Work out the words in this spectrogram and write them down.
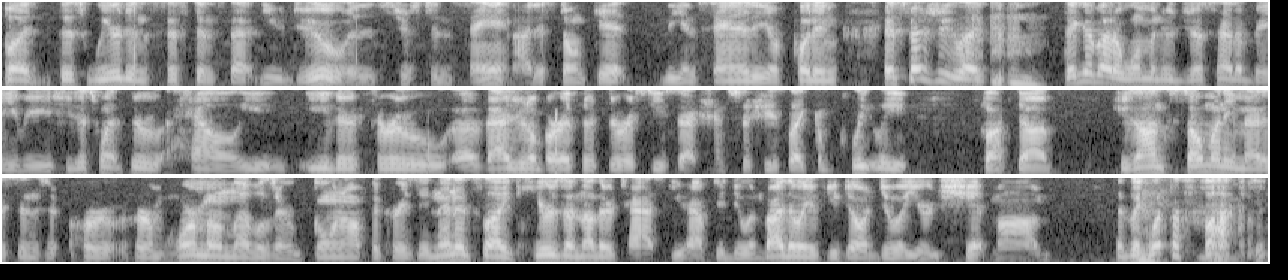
but this weird insistence that you do is just insane. I just don't get the insanity of putting especially like think about a woman who just had a baby. She just went through hell e- either through a vaginal birth or through a c-section. So she's like completely fucked up. She's on so many medicines. Her her hormone levels are going off the crazy. And then it's like here's another task you have to do. And by the way if you don't do it you're a shit mom. It's like what the fuck dude?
